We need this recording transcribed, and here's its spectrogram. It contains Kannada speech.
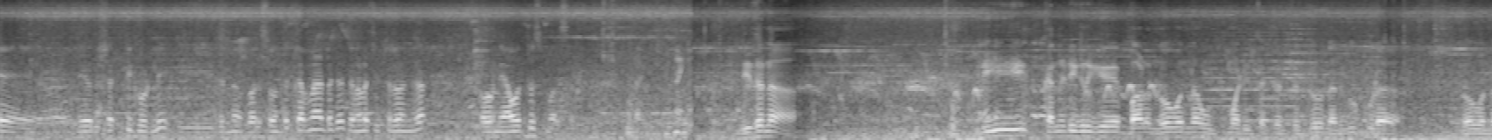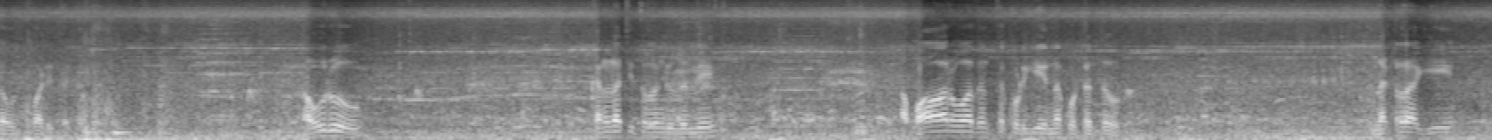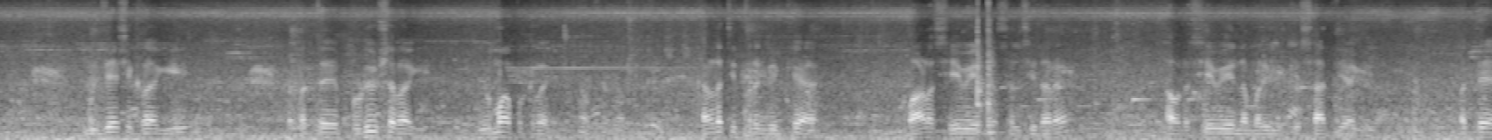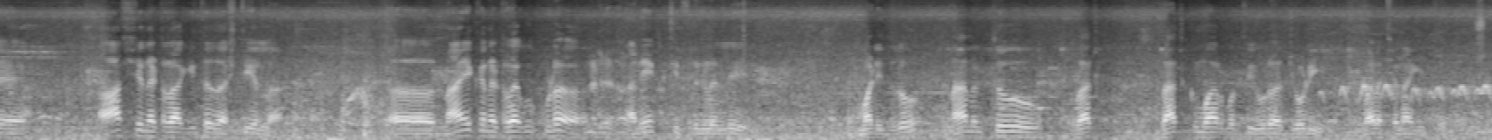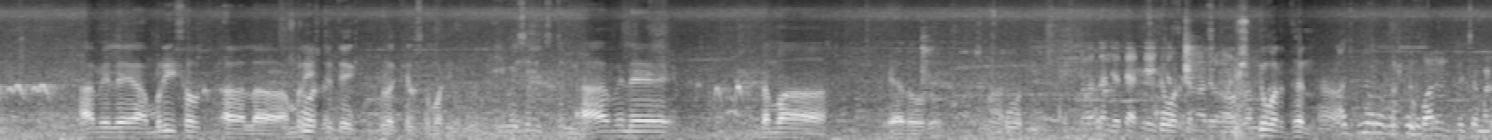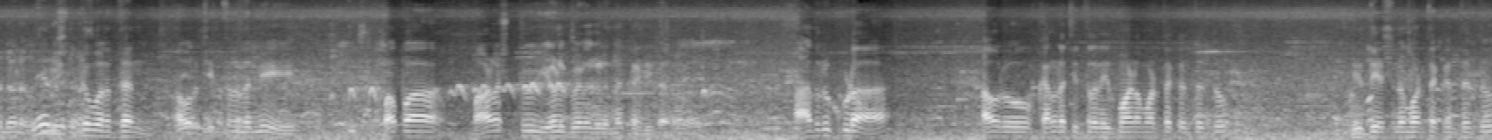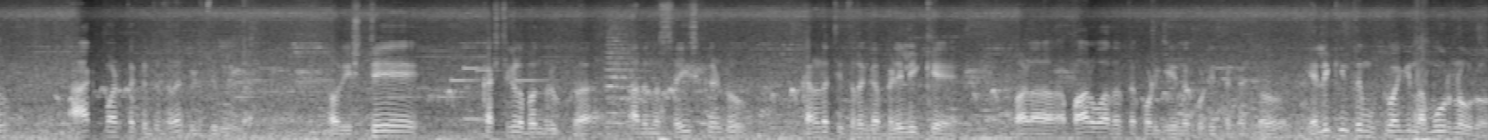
ದೇವರು ಶಕ್ತಿ ಕೊಡಲಿ ಇದನ್ನು ಬರೆಸುವಂಥ ಕರ್ನಾಟಕ ಕನ್ನಡ ಚಿತ್ರರಂಗ ಅವ್ರನ್ನ ಯಾವತ್ತೂ ಸ್ಮರಿಸೋದು ನಿಧನ. ಈ ಕನ್ನಡಿಗರಿಗೆ ಭಾಳ ನೋವನ್ನು ಉಂಟು ಮಾಡಿರ್ತಕ್ಕಂಥದ್ದು ನನಗೂ ಕೂಡ ನೋವನ್ನು ಉಂಟು ಮಾಡಿರ್ತಕ್ಕಂಥದ್ದು. ಅವರು ಕನ್ನಡ ಚಿತ್ರರಂಗದಲ್ಲಿ ಅಪಾರವಾದಂಥ ಕೊಡುಗೆಯನ್ನು ಕೊಟ್ಟಂಥವ್ರು. ನಟರಾಗಿ ನಿರ್ದೇಶಕರಾಗಿ, ಮತ್ತು ಪ್ರೊಡ್ಯೂಸರ್ ಆಗಿ ನಿರ್ಮಾಪಕರಾಗಿ ಕನ್ನಡ ಚಿತ್ರರಂಗಕ್ಕೆ ಭಾಳ ಸೇವೆಯನ್ನು ಸಲ್ಲಿಸಿದ್ದಾರೆ. ಅವರ ಸೇವೆಯನ್ನು ಮರೀಲಿಕ್ಕೆ ಸಾಧ್ಯ ಆಗಿಲ್ಲ. ಮತ್ತು ಹಾಸ್ಯ ನಟರಾಗಿದ್ದದು ಅಷ್ಟೇ ಅಲ್ಲ ನಾಯಕ ನಟರಾಗೂ ಕೂಡ ಅನೇಕ ಚಿತ್ರಗಳಲ್ಲಿ ಮಾಡಿದರು ನಾನಂತೂ ರಾಜ್ ರಾಜ್ಕುಮಾರ್ ಮತ್ತು ಇವರ ಜೋಡಿ ಭಾಳ ಚೆನ್ನಾಗಿತ್ತು. ಆಮೇಲೆ ಅಂಬರೀಷ್ ಅವ್ರ ಅಲ್ಲ ಅಂಬರೀಷ್ ಜೊತೆ ಕೂಡ ಕೆಲಸ ಮಾಡಿದ್ರು ಆಮೇಲೆ ನಮ್ಮ ಯಾರವರು? ವಿಷ್ಣುವರ್ಧನ್. ವಿಷ್ಣುವರ್ಧನ್ ಅವರ ಚಿತ್ರದಲ್ಲಿ ಪಾಪ ಭಾಳಷ್ಟು ಏಳು ಬೇಳೆಗಳನ್ನು ಕಂಡಿದ್ದಾರೆ. ಆದರೂ ಕೂಡ ಅವರು ಕನ್ನಡ ಚಿತ್ರ ನಿರ್ಮಾಣ ಮಾಡ್ತಕ್ಕಂಥದ್ದು, ನಿರ್ದೇಶನ ಮಾಡ್ತಕ್ಕಂಥದ್ದು ಆ್ಯಕ್ಟ್ ಮಾಡ್ತಕ್ಕಂಥದ್ದನ್ನು ಬಿಡ್ತಿರ್ಲಿಲ್ಲ. ಅವ್ರು ಎಷ್ಟೇ ಕಷ್ಟಗಳು ಬಂದರೂ ಕೂಡ ಅದನ್ನು ಸಹಿಸ್ಕೊಂಡು ಕನ್ನಡ ಚಿತ್ರರಂಗ ಬೆಳಿಲಿಕ್ಕೆ ಭಾಳ ಅಪಾರವಾದಂಥ ಕೊಡುಗೆಯನ್ನು ಕೊಟ್ಟಿರ್ತಕ್ಕಂಥವ್ರು. ಎಲ್ಲಕ್ಕಿಂತ ಮುಖ್ಯವಾಗಿ ನಮ್ಮೂರಿನವರು,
